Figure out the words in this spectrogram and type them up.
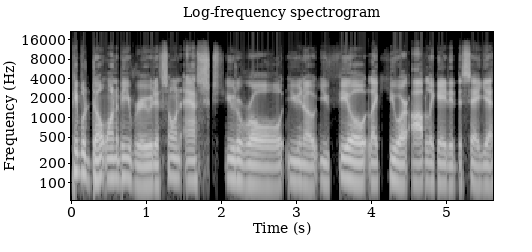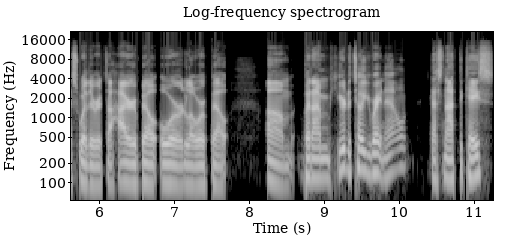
people don't want to be rude. If someone asks you to roll, you know, you feel like you are obligated to say yes, whether it's a higher belt or lower belt. Um, but I'm here to tell you right now, that's not the case.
